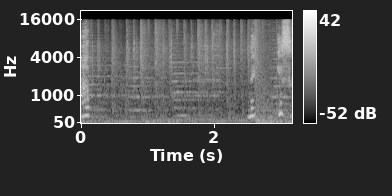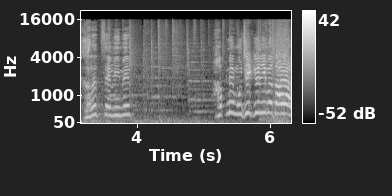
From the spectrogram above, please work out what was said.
आप मैं किस गलत फहमी में आपने मुझे क्यों नहीं बताया?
